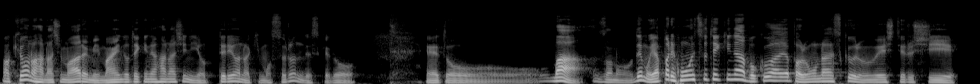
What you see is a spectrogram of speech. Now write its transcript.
まあ、今日の話もある意味マインド的な話に寄ってるような気もするんですけど、えっ、ー、と、まあ、その、でもやっぱり本質的な僕はやっぱぱりオンラインスクール運営してるし、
